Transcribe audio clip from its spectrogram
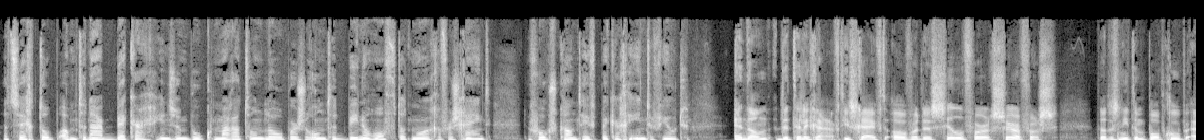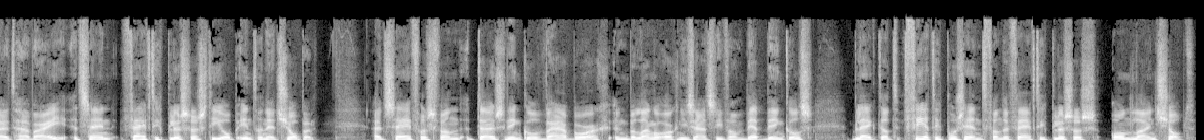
Dat zegt topambtenaar Becker in zijn boek Marathonlopers rond het Binnenhof dat morgen verschijnt. De Volkskrant heeft Becker geïnterviewd. En dan de Telegraaf, die schrijft over de Silver Surfers. Dat is niet een popgroep uit Hawaii. Het zijn 50-plussers die op internet shoppen. Uit cijfers van thuiswinkel Waarborg, een belangenorganisatie van webwinkels... blijkt dat 40% van de 50-plussers online shopt.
